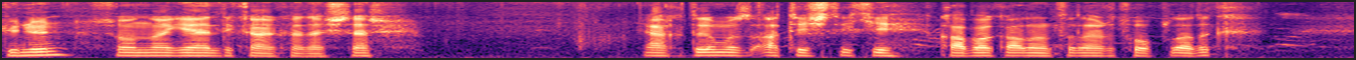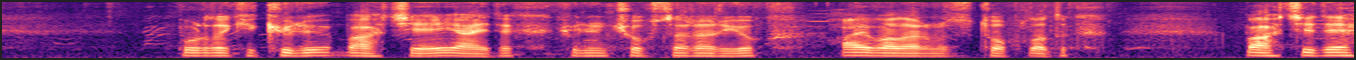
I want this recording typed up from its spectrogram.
Günün sonuna geldik arkadaşlar. Yaktığımız ateşteki kabak alıntıları topladık. Buradaki külü bahçeye yaydık. Külün çok zararı yok. Ayvalarımızı topladık. Bahçede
